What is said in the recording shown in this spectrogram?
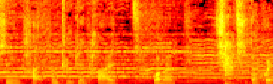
听海风吹电台”。我们下期再会。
